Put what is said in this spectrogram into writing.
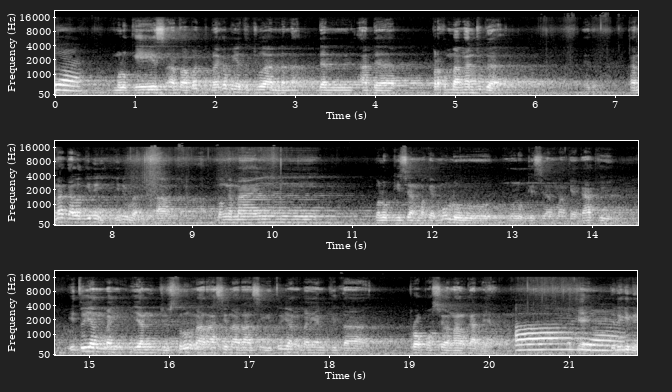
Iya, melukis atau apa mereka punya tujuan dan dan ada perkembangan juga. Gitu. karena kalau gini gini mbak ah, mengenai melukis yang pakai mulut melukis yang pakai kaki itu yang yang justru narasi-narasi itu yang pengen kita proporsionalkan ya oh Oke, iya, jadi gini,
